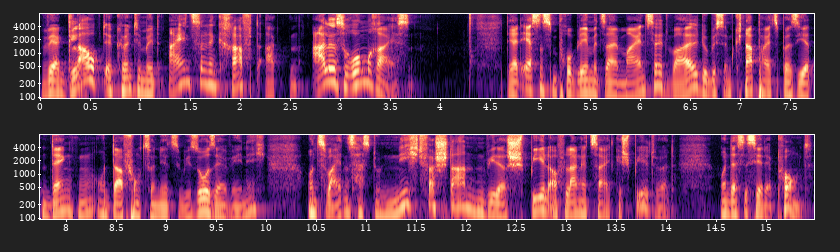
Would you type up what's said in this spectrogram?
Wer glaubt, er könnte mit einzelnen Kraftakten alles rumreißen, der hat erstens ein Problem mit seinem Mindset, weil du bist im knappheitsbasierten Denken und da funktioniert sowieso sehr wenig. Und zweitens hast du nicht verstanden, wie das Spiel auf lange Zeit gespielt wird. Und das ist ja der Punkt.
